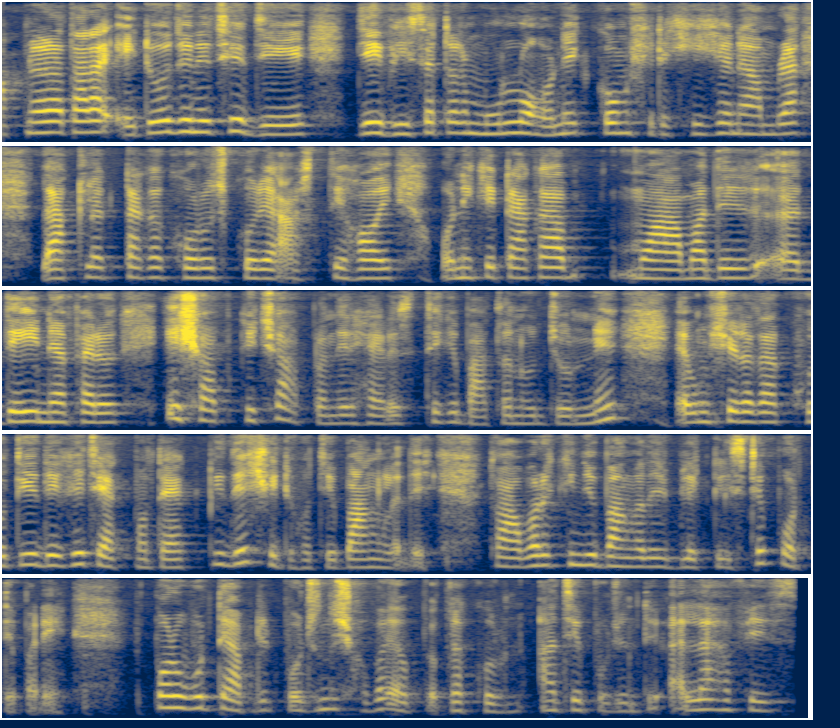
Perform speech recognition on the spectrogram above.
আপনারা, তারা এটাও জেনেছে যে যে ভিসাটার মূল্য অনেক কম, সেটা সেখানে আমরা আমরা লাখ লাখ টাকা খরচ করে আসতে হয়, অনেকে টাকা আমাদের দেই না ফেরত। এই সব কিছু আপনাদের হ্যারেস থেকে বাঁচানোর জন্যে এবং সেটা তার খতিয়ে দেখেছে একমাত্র একটি দেশ, সেটি হচ্ছে বাংলাদেশ। তো আবারও কিন্তু বাংলাদেশ ব্ল্যাক লিস্টে পড়তে পারে। পরবর্তী আপডেট পর্যন্ত সবাই অপেক্ষা করুন। আজ এ পর্যন্ত আল্লাহ হাফিজ।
